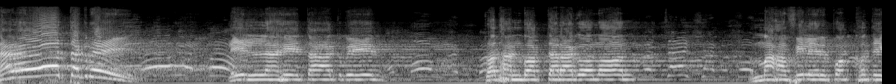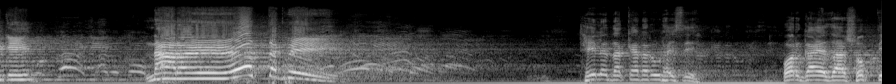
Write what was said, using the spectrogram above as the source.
নারায়ণ তাকবীর। লিল্লাহি তাকবীর। প্রধান বক্তার আগমন মাহফিলের পক্ষ থেকে। নারায়ণ তাকবীর। ঠেলে ধাক্কাটার উঠাইছে। ওর গায়ে যা শক্তি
